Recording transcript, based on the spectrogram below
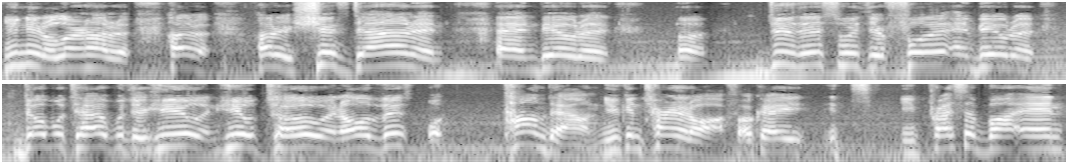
You need to learn how to how to how to shift down and and be able to uh, do this with your foot and be able to double tap with your heel and heel toe and all this. Well, calm down. You can turn it off. Okay, it's you press a button,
